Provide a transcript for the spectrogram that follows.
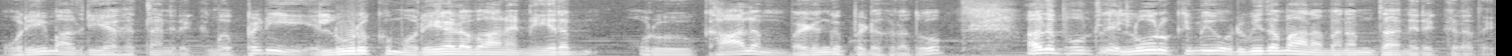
ஒரே மாதிரியாகத்தான் இருக்கும். எப்படி எல்லோருக்கும் ஒரே அளவான நேரம் ஒரு காலம் வழங்கப்படுகிறதோ அதுபோன்று எல்லோருக்குமே ஒரு விதமான மனம்தான் இருக்கிறது.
